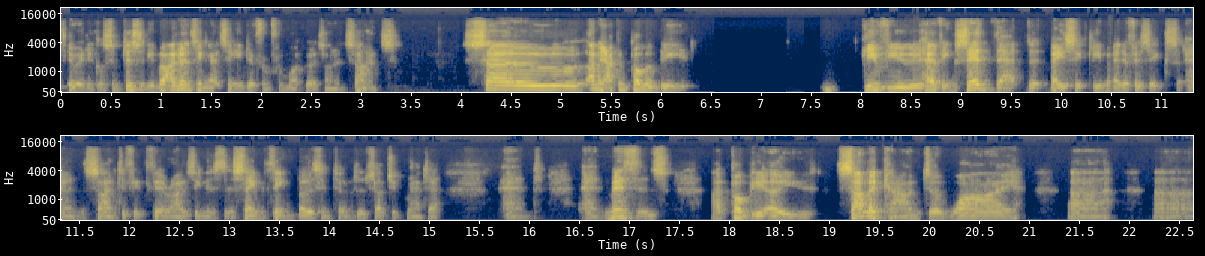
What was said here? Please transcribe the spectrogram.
theoretical simplicity. But I don't think that's any different from what goes on in science. So, I mean, I can probably give you, having said that, that basically metaphysics and scientific theorizing is the same thing, both in terms of subject matter and, and methods. I probably owe you some account of why uh, uh,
